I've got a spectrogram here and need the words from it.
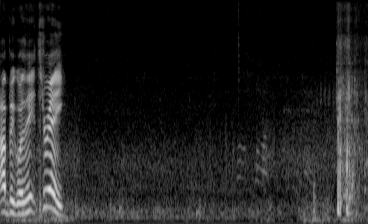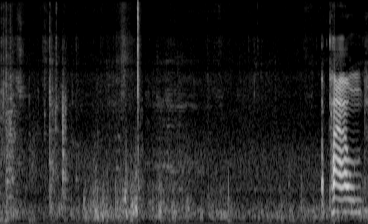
How big was it? Three? A pound.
